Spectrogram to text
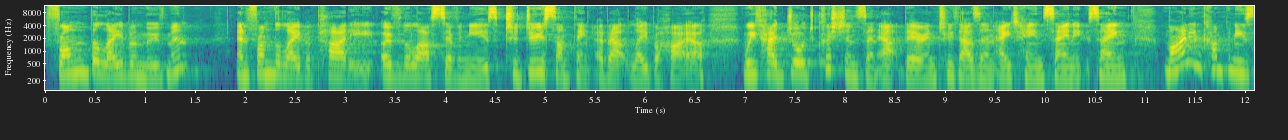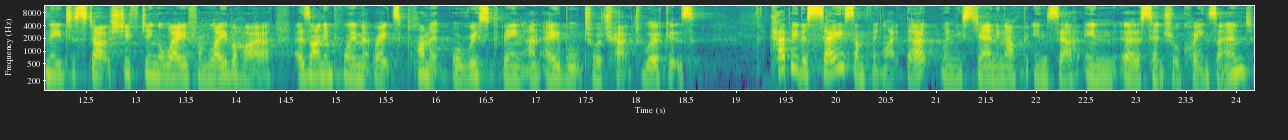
from the Labor movement and from the Labor Party over the last seven years to do something about labour hire. We've had George Christensen out there in 2018 saying, saying mining companies need to start shifting away from labour hire as unemployment rates plummet or risk being unable to attract workers. Happy to say something like that when you're standing up in, South, in uh, central Queensland,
